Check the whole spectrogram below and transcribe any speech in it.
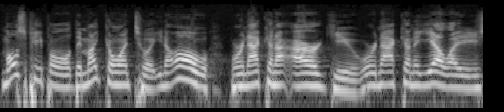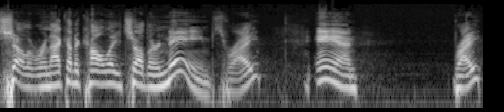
most people they might go into it, you know, oh, we're not going to argue, we're not going to yell at each other, we're not going to call each other names, right? And right?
